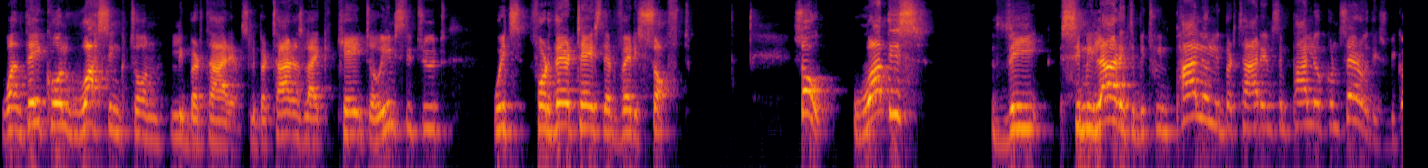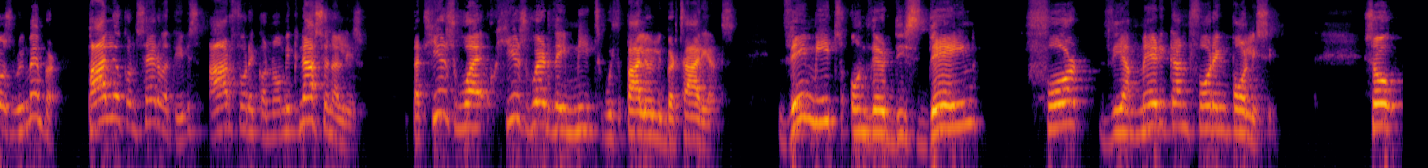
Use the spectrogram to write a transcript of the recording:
what they call Washington libertarians, libertarians like Cato Institute, which for their taste, they're very soft. So what is the similarity between paleo-libertarians and paleo-conservatives? Because remember, Paleoconservatives are for economic nationalism. But here's, why, here's where they meet with paleo-libertarians. They meet on their disdain for the American foreign policy. So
